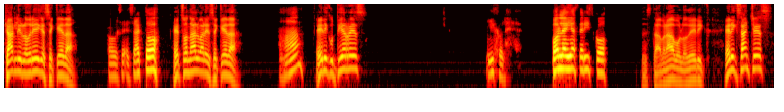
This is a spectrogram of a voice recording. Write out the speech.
Charlie Rodríguez se queda. Oh, exacto. Edson Álvarez se queda. Ajá. Eric Gutiérrez. Híjole. Ponle ahí asterisco. Está bravo lo de Eric. Eric Sánchez.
